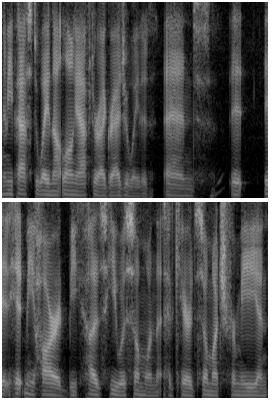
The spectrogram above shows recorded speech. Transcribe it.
and he passed away not long after I graduated. And it, it hit me hard because he was someone that had cared so much for me. And,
